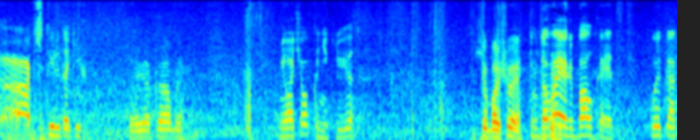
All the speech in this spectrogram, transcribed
да? А, четыре таких здоровяка, блин. Мелочевка не клюет. Все большое. Трудовая рыбалка это. Кое-как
